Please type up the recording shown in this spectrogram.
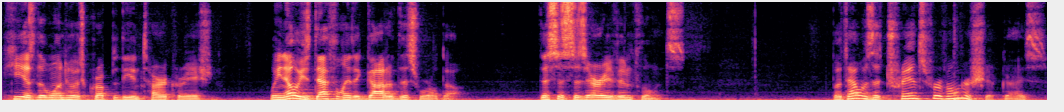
he is the one who has corrupted the entire creation. We know he's definitely the God of this world, though. This is his area of influence. But that was a transfer of ownership, guys.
